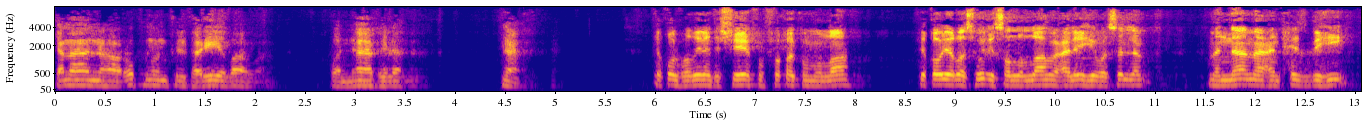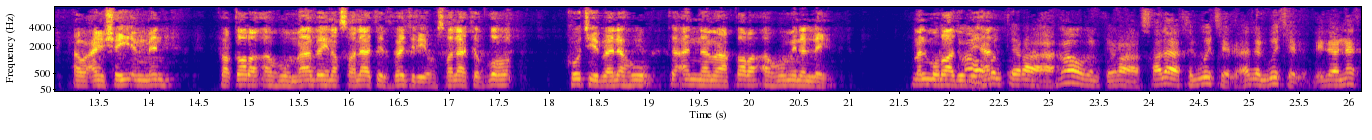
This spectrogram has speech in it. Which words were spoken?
كما أنها ركن في الفريضة والنافلة. نعم. يقول فضيلة الشيخ وفقكم الله في قول الرسول صلى الله عليه وسلم من نام عن حزبه أو عن شيء منه فقرأه ما بين صلاة الفجر وصلاة الظهر كتب له كأنما قرأه من الليل. ما المراد بها؟ ما هو بالقراءة ما هو بالقراءة؟ صلاة الوتر هذا الوتر إذا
